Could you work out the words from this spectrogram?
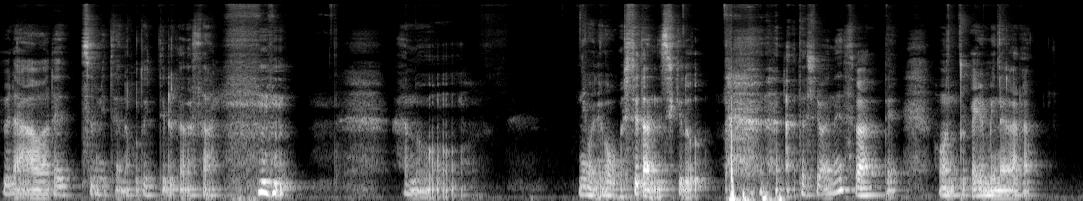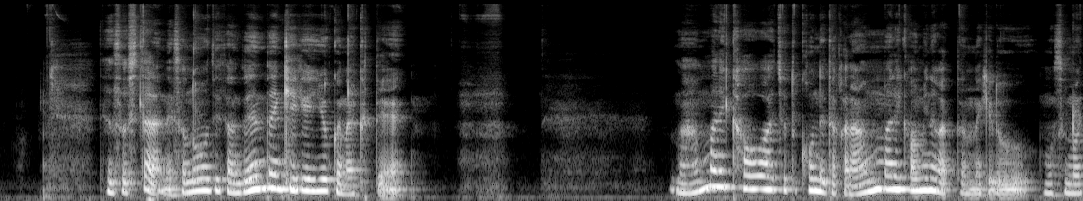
浦和レッズみたいなこと言ってるからさ。あの、ニコニコしてたんですけど、私はね、座って本とか読みながら。でそしたらね、そのおじさん全然機嫌良くなくて、まああんまり顔はちょっと混んでたからあんまり顔見なかったんだけど、もうその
